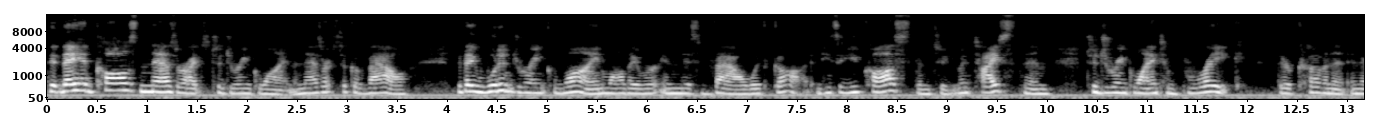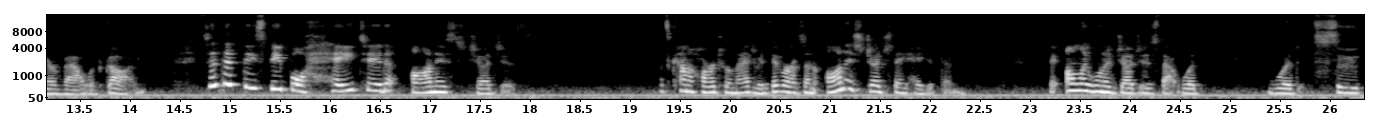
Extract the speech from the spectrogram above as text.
That they had caused Nazarites to drink wine. The Nazarites took a vow that they wouldn't drink wine while they were in this vow with God. And he said, You caused them to, you enticed them to drink wine and to break their covenant and their vow with God. It said that these people hated honest judges. That's kind of hard to imagine. If they were an honest judge, they hated them. They only wanted judges that would would suit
